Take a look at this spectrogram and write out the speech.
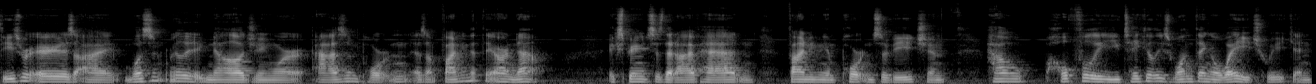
these were areas I wasn't really acknowledging were as important as I'm finding that they are now. Experiences that I've had and finding the importance of each and how hopefully you take at least one thing away each week and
